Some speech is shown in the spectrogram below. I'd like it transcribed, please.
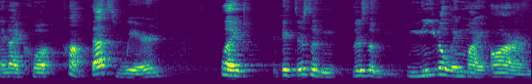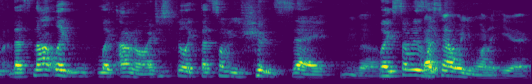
and I quote, "Huh, that's weird." Like, if there's a there's a needle in my arm, that's not like like I don't know. I just feel like that's something you shouldn't say. No. Like somebody's That's like, not what you want to hear.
